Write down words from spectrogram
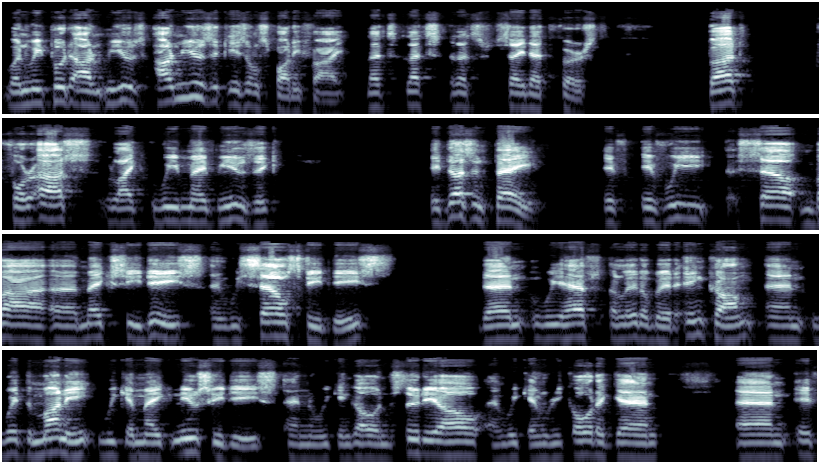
when we put our music, our music is on Spotify. Let's let's let's say that first. But for us, like we make music, it doesn't pay. If if we sell buy, uh, make CDs and we sell CDs, then we have a little bit of income and with the money we can make new cds and we can go in the studio and we can record again. And if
